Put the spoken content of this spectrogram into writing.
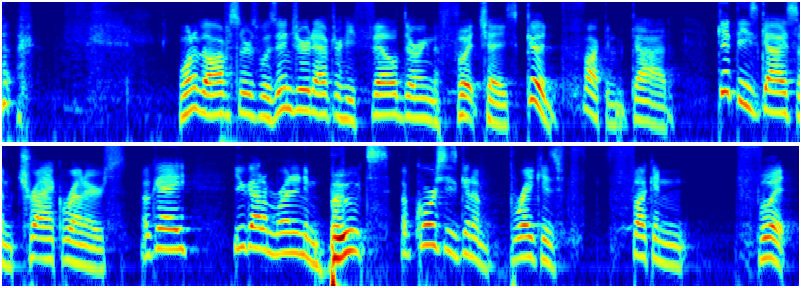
One of the officers was injured after he fell during the foot chase. Good fucking God. Get these guys some track runners, okay? You got him running in boots. Of course he's to break his f- fucking foot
